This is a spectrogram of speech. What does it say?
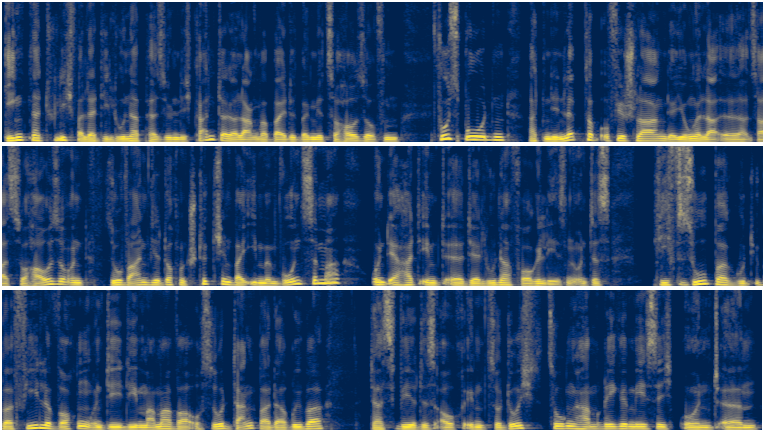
ging natürlich, weil er die Luna persönlich kannte. Da lagen wir beide bei mir zu Hause auf dem Fußboden, hatten den Laptop aufgeschlagen, der Junge äh, saß zu Hause und so waren wir doch ein Stückchen bei ihm im Wohnzimmer und er hat eben äh, der Luna vorgelesen. Und das lief super gut über viele Wochen und die, die Mama war auch so dankbar darüber, dass wir das auch eben so durchgezogen haben regelmäßig. Und ähm,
